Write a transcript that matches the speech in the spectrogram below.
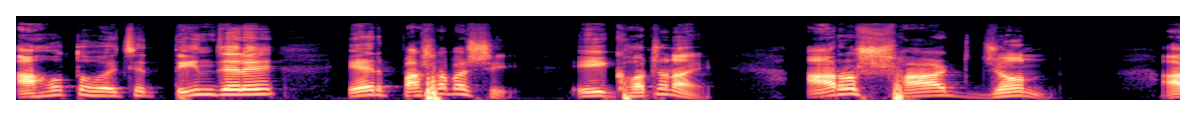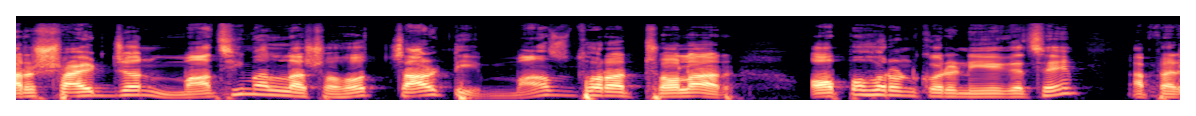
আহত হয়েছে তিন জেলে। এর পাশাপাশি এই ঘটনায় আরও ষাট জন, আর ষাট জন মাঝি মাল্লা সহ চারটি মাছ ধরার ট্রলার অপহরণ করে নিয়ে গেছে আপনার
